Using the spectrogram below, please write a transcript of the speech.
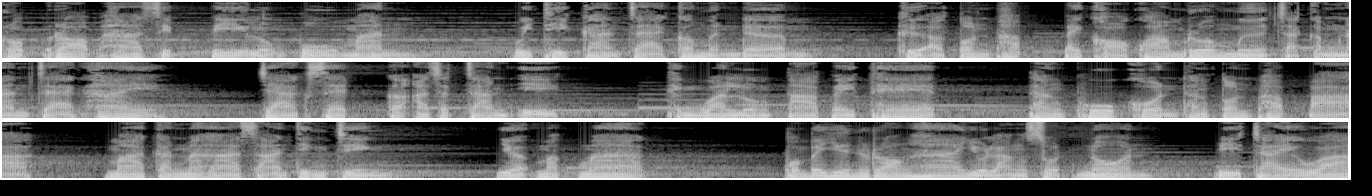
ครบรอบ 50 ปีหลวงปู่มั่น วิธีการแจกก็เหมือนเดิม คือเอาต้นพับไปขอความร่วมมือจากกำนันแจกให้ แจกเสร็จก็อาจจันอีก ถึงวันหลวงตาไปเทศ ทั้งผู้คนทั้งต้นพับป่า มากันมหาศาลจริง ๆ เยอะมากๆ ผมไปยืนร้องไห้อยู่หลังสุดโน่น ดีใจว่า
